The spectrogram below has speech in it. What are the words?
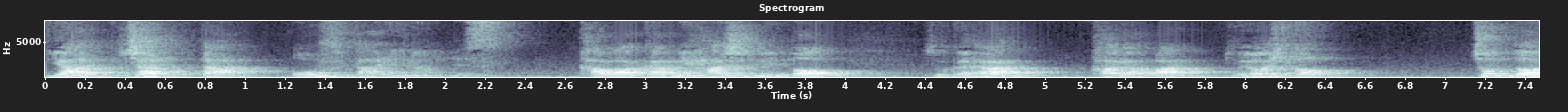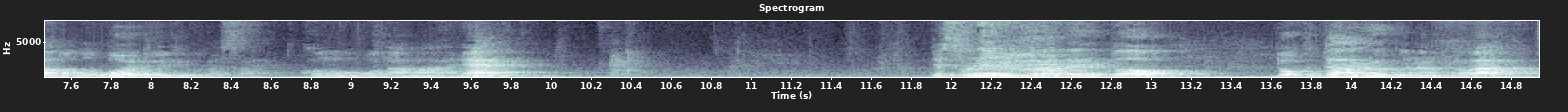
やっちゃったお二人なんです。川上はじめとそれから香川豊彦。ちょっとあの覚えておいてください。このお名前ね。でそれに比べるとドクター・ルークなんかは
